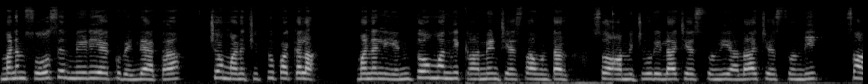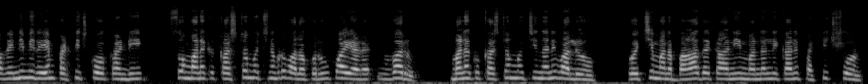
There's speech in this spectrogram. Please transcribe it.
మనం సోషల్ మీడియాకు వెళ్ళాక సో మన చుట్టుపక్కల మనల్ని ఎంతో మంది కామెంట్ చేస్తూ ఉంటారు. సో ఆమె చూడు ఇలా చేస్తుంది అలా చేస్తుంది. సో అవన్నీ మీరు ఏం పట్టించుకోకండి. సో మనకు కష్టం వచ్చినప్పుడు వాళ్ళు ఒక రూపాయి ఇవ్వరు. మనకు కష్టం వచ్చిందని వాళ్ళు వచ్చి మన బాధ కానీ మనల్ని కానీ పట్టించుకోరు.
